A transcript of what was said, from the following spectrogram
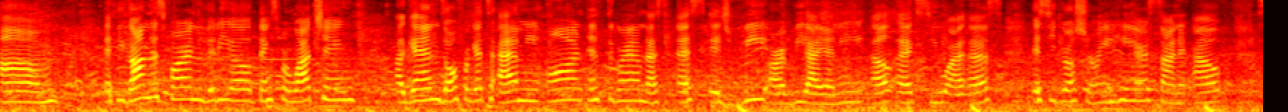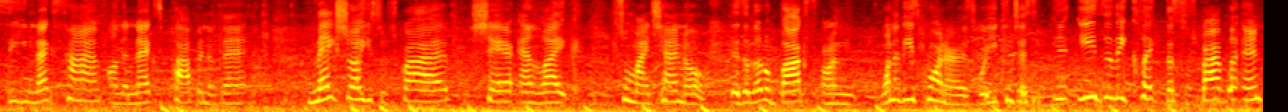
Um, if you've gone this far in the video, thanks for watching. Again, don't forget to add me on Instagram. That's S-H-V-R-V-I-N-E-L-X-U-I-S. It's your girl Shireen here, signing out. See you next time on the next poppin' event make sure you subscribe share and like to my channel. There's a little box on one of these corners where you can just e easily click the subscribe button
